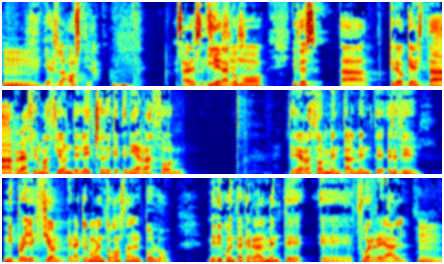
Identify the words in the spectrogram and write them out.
Mm. ya es la hostia. ¿Sabes? Y Sí, era sí, como. Y entonces, ah, creo que esta reafirmación del hecho de que tenía razón, tenía razón mentalmente, es decir, Mm. mi proyección en aquel momento cuando estaba en el pueblo, me di cuenta que realmente eh, fue real. Mm.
